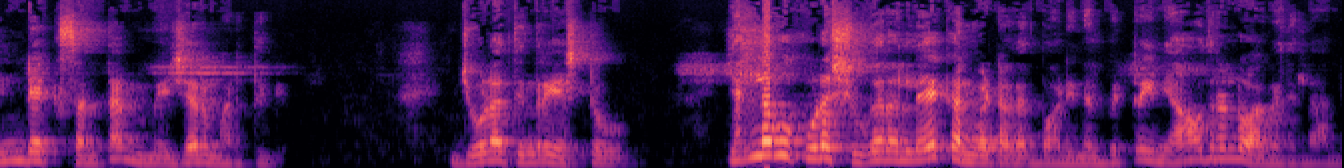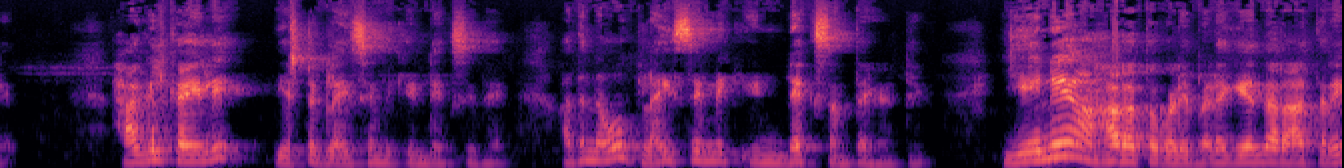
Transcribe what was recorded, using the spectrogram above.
ಇಂಡೆಕ್ಸ್ ಅಂತ ಮೆಜರ್ ಮಾಡ್ತೀವಿ. ಜೋಳ ತಿಂದರೆ ಎಷ್ಟು? ಎಲ್ಲವೂ ಕೂಡ ಶುಗರಲ್ಲೇ ಕನ್ವರ್ಟ್ ಆಗೋದು ಬಾಡಿನಲ್ಲಿ ಬಿಟ್ಟರೆ ಇನ್ಯಾವುದರಲ್ಲೂ ಆಗೋದಿಲ್ಲ ಅಲ್ಲಿ. ಹಾಗಲಕಾಯಲ್ಲಿ ಎಷ್ಟು ಗ್ಲೈಸೆಮಿಕ್ ಇಂಡೆಕ್ಸ್ ಇದೆ? ಅದನ್ನು ನಾವು ಗ್ಲೈಸೆಮಿಕ್ ಇಂಡೆಕ್ಸ್ ಅಂತ ಹೇಳ್ತೀವಿ. ಏನೇ ಆಹಾರ ತಗೊಳ್ಳಿ, ಬೆಳಗ್ಗೆಯಿಂದ ರಾತ್ರಿ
